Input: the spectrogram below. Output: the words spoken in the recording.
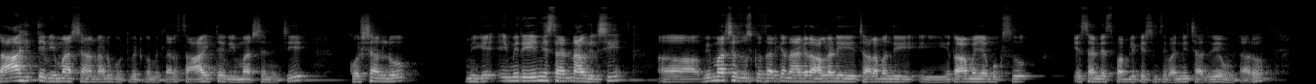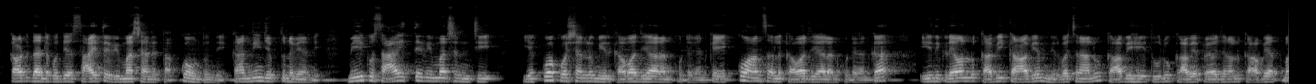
సాహిత్య విమర్శ అన్నాడు గుర్తుపెట్టుకోండి మిత్రులారా. సాహిత్య విమర్శ నుంచి క్వశ్చన్లు మీకు మీరు ఏం చేస్తారంటే నాకు తెలిసి విమర్శ చూసుకునేసరికి నా దగ్గర ఆల్రెడీ చాలామంది ఈ Ramayya books S and S publications ఇవన్నీ చదివే ఉంటారు. కాబట్టి దాంట్లో కొద్దిగా సాహిత్య విమర్శ అనేది తక్కువ ఉంటుంది. కానీ నేను చెప్తున్నా వినండి. మీకు సాహిత్య విమర్శ నుంచి ఎక్కువ క్వశ్చన్లు మీరు కవర్ చేయాలనుకుంటే కనుక ఎక్కువ ఆన్సర్లు కవర్ చేయాలనుకుంటే కనుక ఇది ఇక్కడ ఏమన్నా కవి కావ్యం నిర్వచనాలు కావ్య హేతువులు కావ్య ప్రయోజనాలు కావ్యాత్మ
